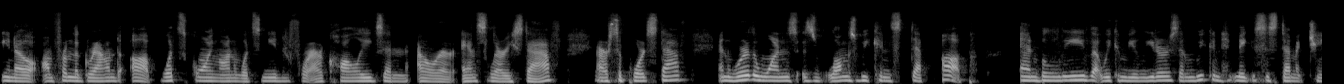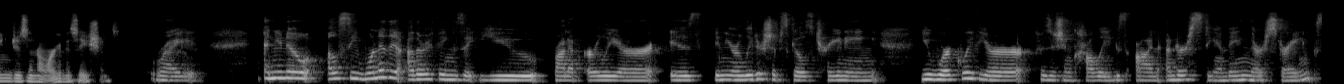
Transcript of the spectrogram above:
you know, um, from the ground up what's going on, what's needed for our colleagues and our ancillary staff, our mm-hmm. support staff, and we're the ones as long as we can step up and believe that we can be leaders, and we can make systemic changes in our organizations. Right. And you know, Elsie, one of the other things that you brought up earlier is in your leadership skills training, you work with your physician colleagues on understanding their strengths.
